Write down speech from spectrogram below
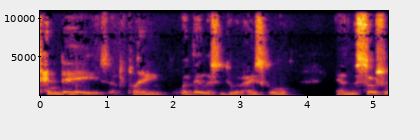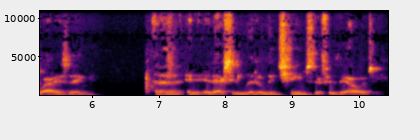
10 days of playing what they listened to in high school and the socializing, uh, it, it, actually literally changed their physiology.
